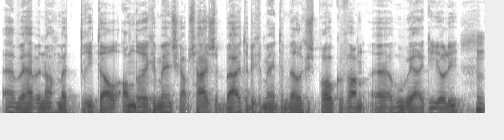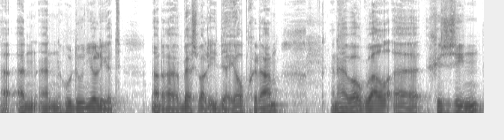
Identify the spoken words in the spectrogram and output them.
En we hebben nog met drietal andere gemeenschapshuizen buiten de gemeente Mil gesproken van uh, hoe werken jullie hm. uh, en, en hoe doen jullie het. Nou, daar hebben we best wel ideeën op gedaan. En hebben we ook wel gezien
